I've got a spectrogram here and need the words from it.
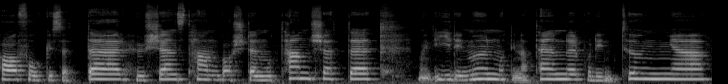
Ha fokuset där. Hur känns tandborsten mot tandköttet? I din mun, mot dina tänder, på din tunga.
